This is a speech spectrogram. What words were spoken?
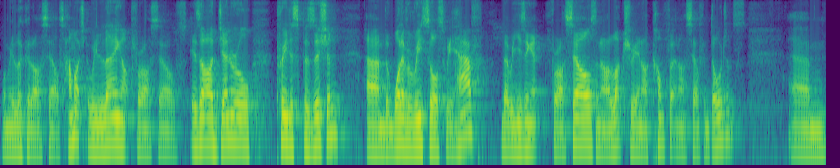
when we look at ourselves? How much are we laying up for ourselves? Is our general predisposition um, that whatever resource we have, that we're using it for ourselves and our luxury and our comfort and our self indulgence? Um,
